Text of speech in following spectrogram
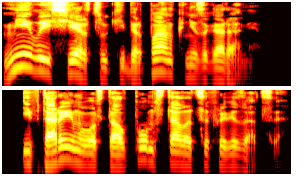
Милый сердцу киберпанк не за горами. И вторым его столпом стала цифровизация.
